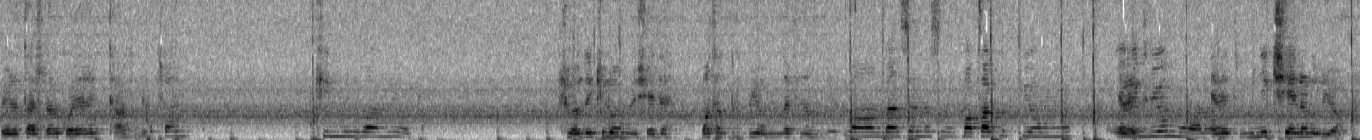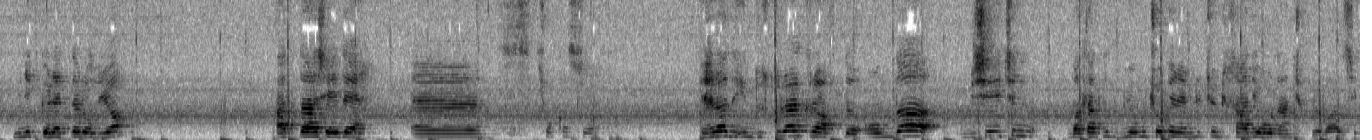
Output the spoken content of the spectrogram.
Böyle taşları koyarak takip. Bakalım. Kilmil var mı yok. Çölde kilo olmuyor şeyde. Bataklık biyomunda falan oluyor. Lan ben seni nasıl bataklık biyom mu? Öyle Evet. biyom mu var lan? Evet minik şeyler oluyor. Minik göletler oluyor. Hatta şeyde eee Çok kasıyor. herhalde Industrial Craft'tı. Onda bir şey için bataklık biyomu çok önemli çünkü sadece oradan çıkıyor bazı şey,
